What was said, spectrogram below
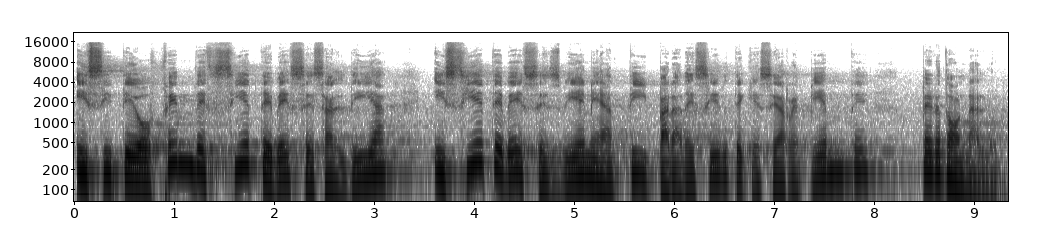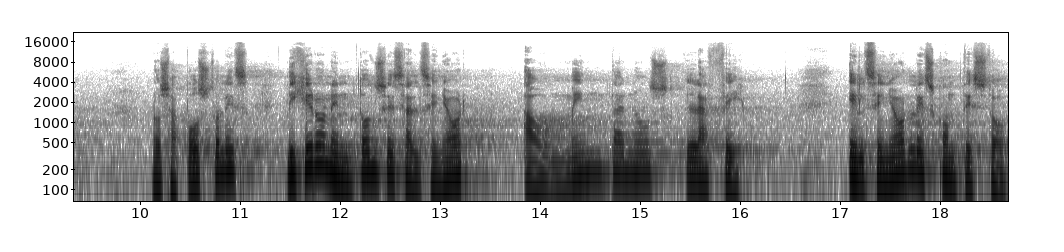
Y si te ofende siete veces al día y siete veces viene a ti para decirte que se arrepiente, perdónalo. Los apóstoles dijeron entonces al Señor, aumentanos la fe. El Señor les contestó,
